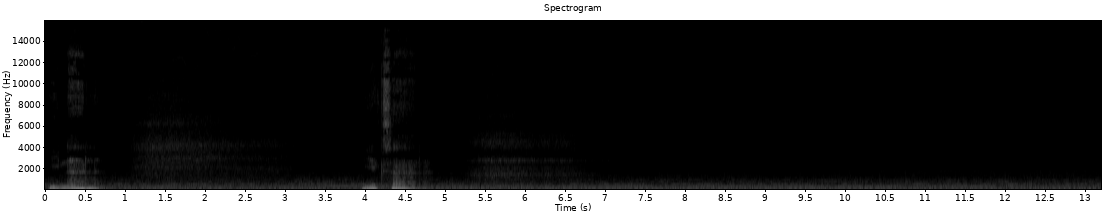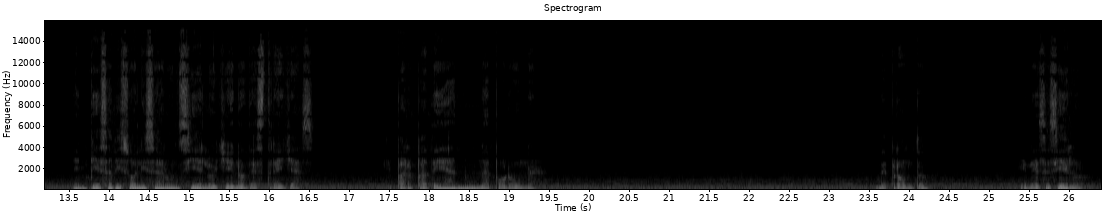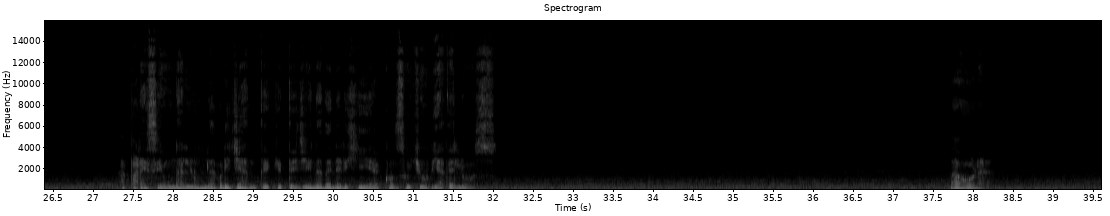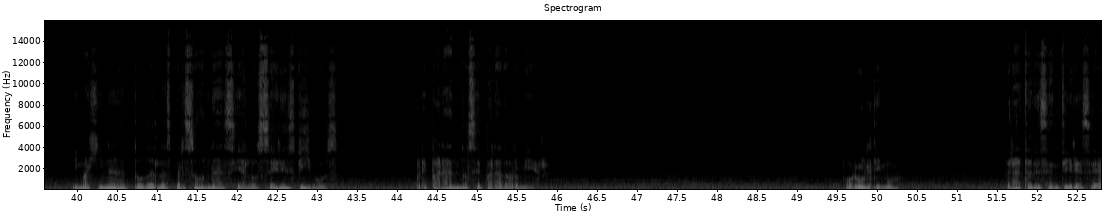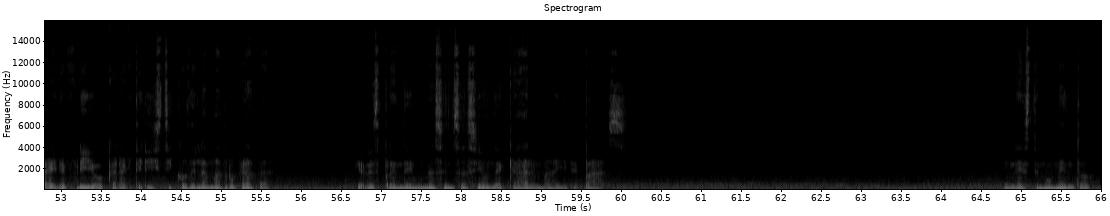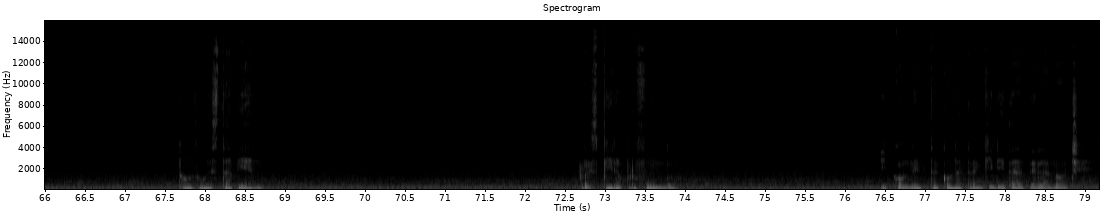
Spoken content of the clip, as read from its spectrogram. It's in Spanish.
Inhala y exhala. Empieza a visualizar un cielo lleno de estrellas que parpadean una por una. De pronto, en ese cielo, aparece una luna brillante que te llena de energía con su lluvia de luz. Ahora, imagina a todas las personas y a los seres vivos preparándose para dormir. Por último, trata de sentir ese aire frío característico de la madrugada que desprende una sensación de calma y de paz. En este momento, todo está bien. Respira profundo y conecta con la tranquilidad de la noche.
